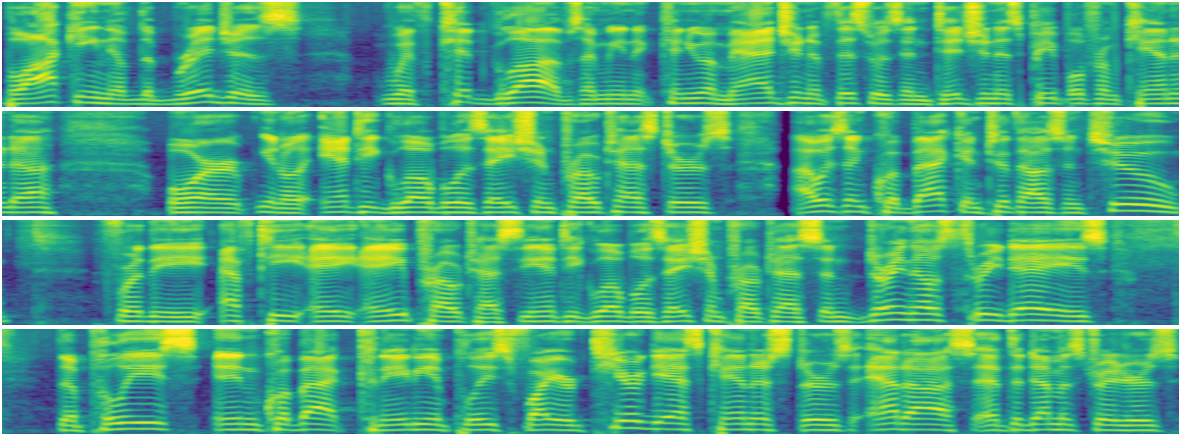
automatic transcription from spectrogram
blocking of the bridges with kid gloves. I mean, can you imagine if this was Indigenous people from Canada or, you know, anti globalization protesters? I was in Quebec in 2002 for the FTAA protests, the anti globalization protests. And during those three days, the police in Quebec, Canadian police, fired tear gas canisters at us, at the demonstrators.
